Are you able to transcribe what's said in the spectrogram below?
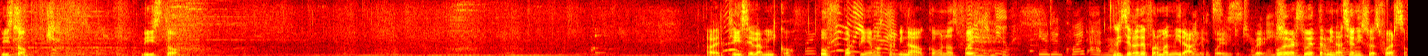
¿Listo? Listo. A ver qué dice el amigo. Uf, por fin hemos terminado. ¿Cómo nos fue? Lo hicieron de forma admirable, pues pude ver su determinación y su esfuerzo.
